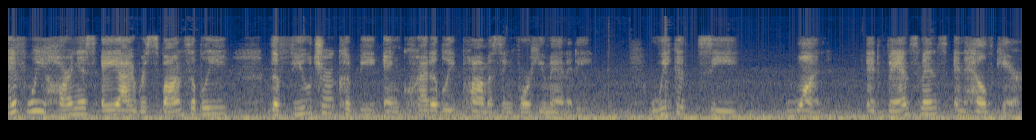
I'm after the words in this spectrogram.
If we harness AI responsibly, the future could be incredibly promising for humanity. We could see 1. Advancements in healthcare.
